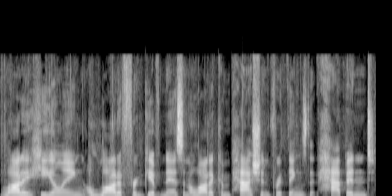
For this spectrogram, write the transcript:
a lot of healing, a lot of forgiveness, and a lot of compassion for things that happened.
